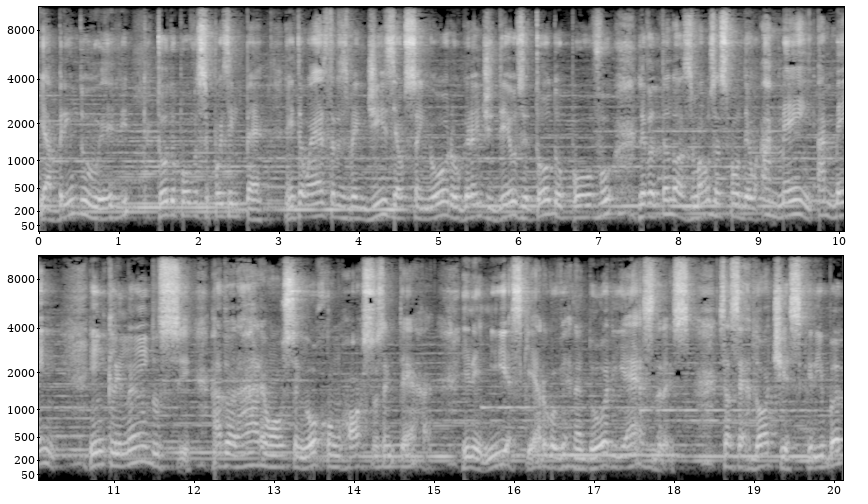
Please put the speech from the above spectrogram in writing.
E abrindo ele, todo o povo se pôs em pé. Então Esdras bendize ao Senhor, o grande Deus, e todo o povo, levantando as mãos, respondeu: Amém, Amém. E inclinando-se, adoraram ao Senhor com rostos em terra. E Neemias, que era o governador, e Esdras, sacerdote e escriba,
